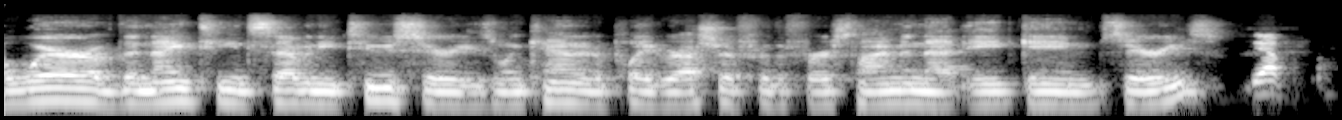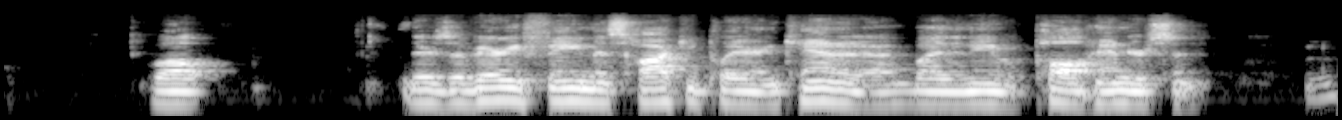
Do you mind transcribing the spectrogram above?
aware of the 1972 series when Canada played Russia for the first time in that eight game series. Yep. Well, there's a very famous hockey player in Canada by the name of Paul Henderson. Mhm.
